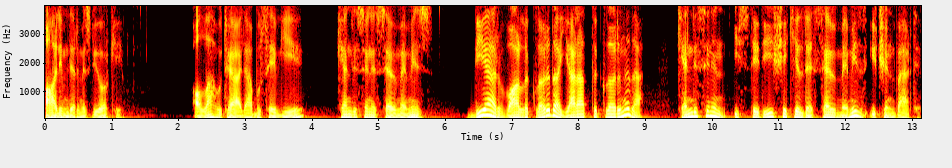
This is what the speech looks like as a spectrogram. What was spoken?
Alimlerimiz diyor ki, Allahu Teala bu sevgiyi kendisini sevmemiz, diğer varlıkları da yarattıklarını da kendisinin istediği şekilde sevmemiz için verdi.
